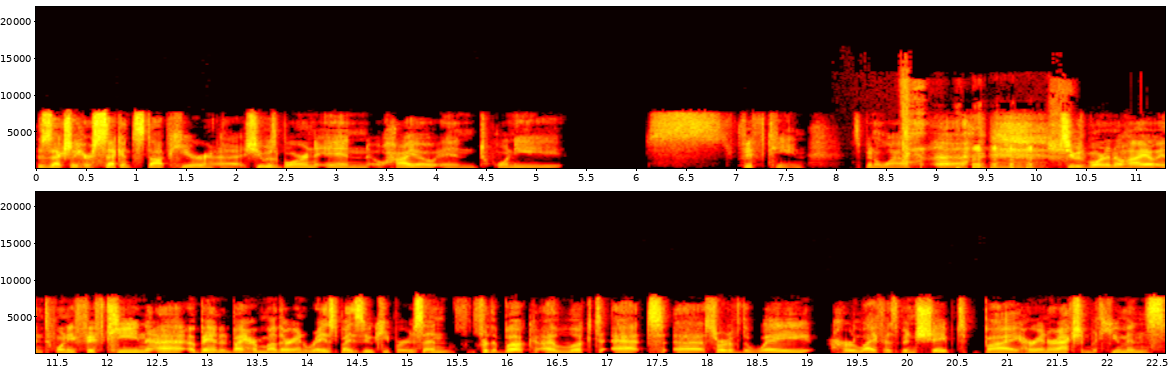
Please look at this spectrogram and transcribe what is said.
this is actually her second stop here. Uh, she was born in Ohio in 2015 it's been a while. Uh, she was born in Ohio in 2015, uh, abandoned by her mother and raised by zookeepers. And for the book, I looked at uh, sort of the way her life has been shaped by her interaction with humans,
